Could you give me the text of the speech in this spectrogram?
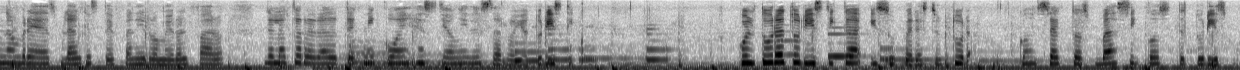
nombre es Blanca Stephanie Romero Alfaro de la carrera de técnico en gestión y desarrollo turístico. Cultura turística y superestructura. Conceptos básicos de turismo.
